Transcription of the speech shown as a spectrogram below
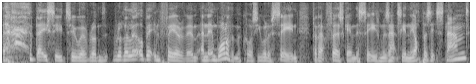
they seem to uh, run run a little bit in fear of him. And then one of them, of course, you will have seen for that first game of the season was actually in the opposite stand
